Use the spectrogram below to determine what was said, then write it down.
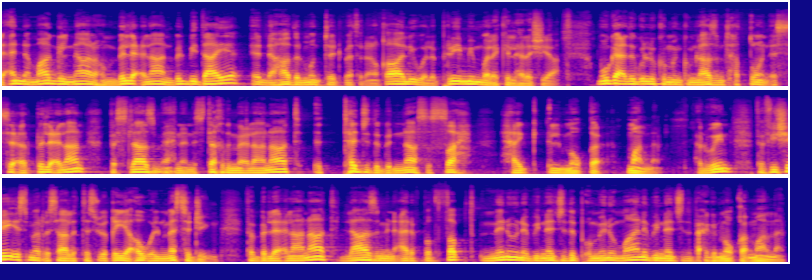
لأن ما قلنا لهم بالإعلان بالبداية إن هذا المنتج مثلا غالي ولا premium ولا كل هالأشياء. مو قاعد أقول لكم إنكم لازم تحطون السعر بالإعلان بس لازم إحنا نستخدم إعلانات تجذب الناس الصح حق الموقع مالنا. حلوين. ففي شيء اسمه الرسالة التسويقية أو المسجنج فبالإعلانات لازم نعرف بالضبط منو نبي نجذب ومنو ما نبي نجذب حق الموقع مالنا.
